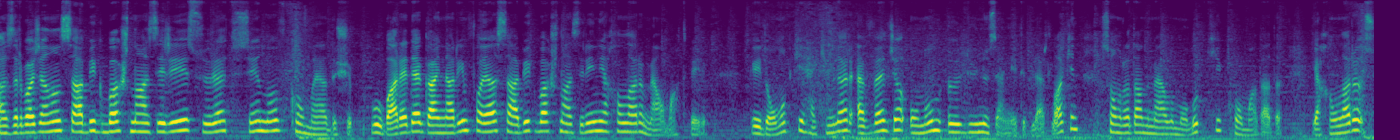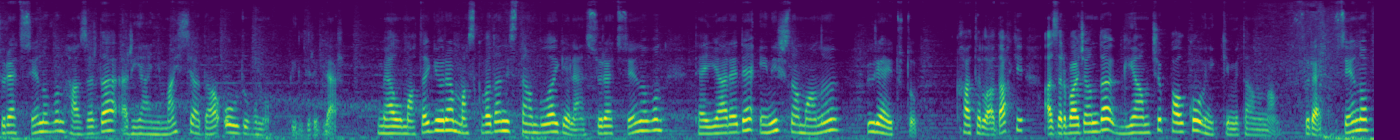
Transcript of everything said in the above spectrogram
Azərbaycanın sabiq baş naziri Sürət Hüseynov komaya düşüb. Bu barədə Qaynar infoya sabiq baş nazirin yaxınları məlumat verib. Qeyd olunub ki, həkimlər əvvəlcə onun öldüyünü zənn ediblər, lakin sonradan məlum olub ki, komadadır. Yaxınları Sürət Hüseynovun hazırda reanimasiyada olduğunu bildiriblər. Məlumata görə Moskvadan İstanbula gələn Sürət Hüseynovun təyyarədə eniş zamanı ürəyi tutub. Xatırladaq ki, Azərbaycanda qiyamçı polkovnik kimi tanınan Sürət Hüseynov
